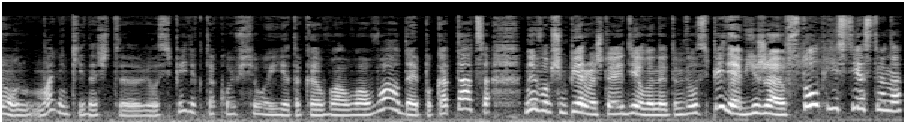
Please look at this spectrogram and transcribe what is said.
Ну, он маленький, значит, э, велосипедик такой, все, и я такая, вау-вау-вау, дай покататься. Ну, и, в общем, первое, что я делаю на этом велосипеде, я въезжаю в столб, естественно,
